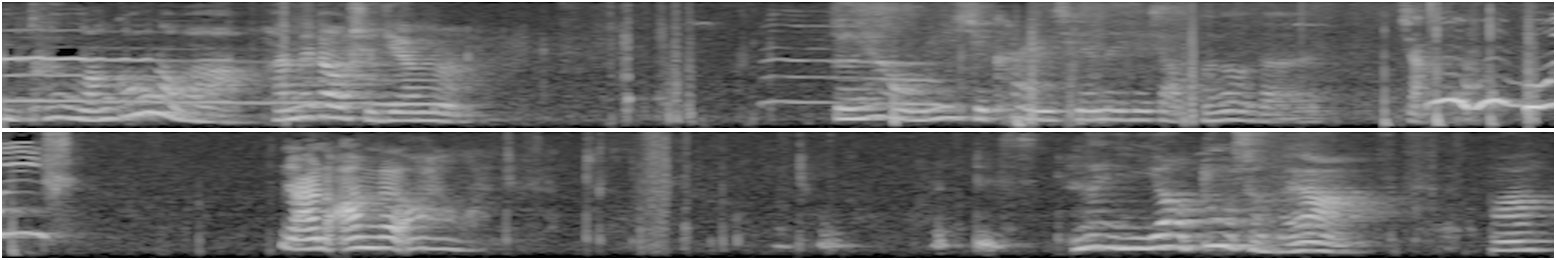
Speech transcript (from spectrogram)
你可以玩够了吧？还没到时间呢。等一下，我们一起看一些那些小朋友的 do 那你要读什么呀？啊？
